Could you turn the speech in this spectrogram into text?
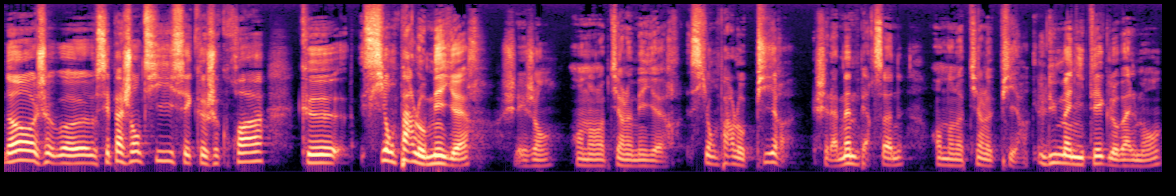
Non, je, euh, c'est pas gentil, c'est que je crois que si on parle au meilleur chez les gens, on en obtient le meilleur. Si on parle au pire chez la même personne, on en obtient le pire. L'humanité, globalement,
